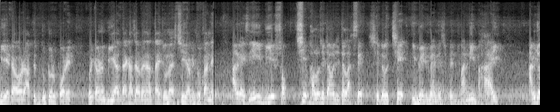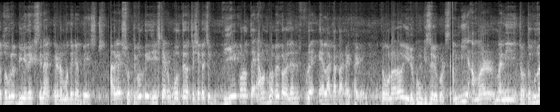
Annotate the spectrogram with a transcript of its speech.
বিয়েটাও রাতের দুটোর পরে। ওই কারণে বিয়ে আর দেখা যাবে না, তাই চলে আসছি আমি দোকানে। আর গাইস এই বিয়ের সবচেয়ে ভালো যেটা আমার যেটা লাগছে, সেটা হচ্ছে ইভেন্ট ম্যানেজমেন্ট মানে ভাই, আমি যতগুলো বিয়ে দেখছি না, এটার মধ্যে এটা বেস্ট আর গাইস সত্যি বলতে এই জিনিসটা এখন বলতে হচ্ছে, সেটা হচ্ছে বিয়ে করো তো এমন ভাবে করো যেন পুরো এলাকা তাকায় থাকে। তো ওনারাও এরকম কিছুই করছে। আমি আমার মানে যতগুলো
